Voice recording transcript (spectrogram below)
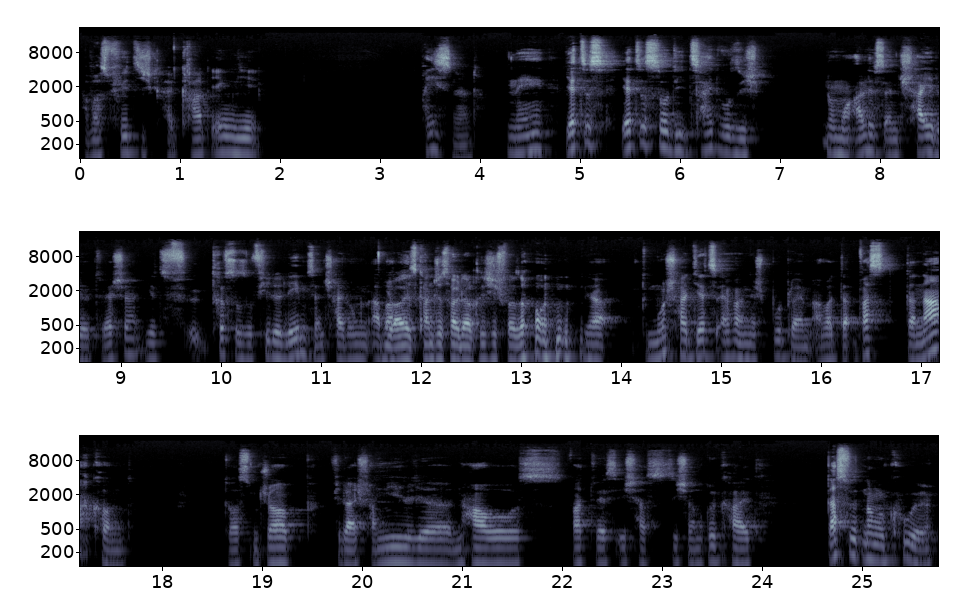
aber es fühlt sich halt gerade irgendwie, weiß nicht. Nee, jetzt ist, jetzt ist so die Zeit, wo sich nochmal alles entscheidet, weißt du? Jetzt triffst du so viele Lebensentscheidungen, aber ja, jetzt kannst du es halt auch richtig versauen. Ja, du musst halt jetzt einfach in der Spur bleiben. Aber da, was danach kommt, du hast einen Job, vielleicht Familie, ein Haus, was weiß ich, hast sicheren Rückhalt. Das wird nochmal cool.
